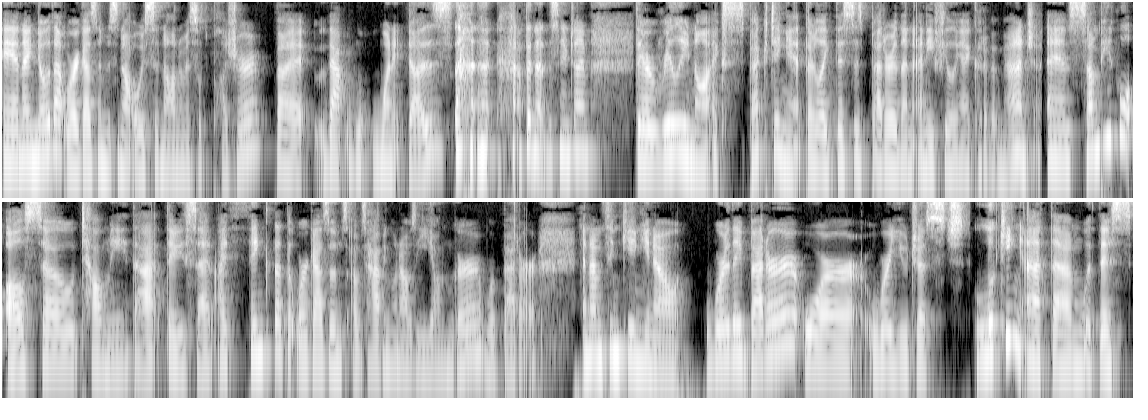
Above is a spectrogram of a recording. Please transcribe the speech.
And I know that orgasm is not always synonymous with pleasure, but that w- when it does happen at the same time, they're really not expecting it. They're like, this is better than any feeling I could have imagined. And some people also tell me that they said, I think that the orgasms I was having when I was younger were better. And I'm thinking, you know, were they better or were you just looking at them with this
